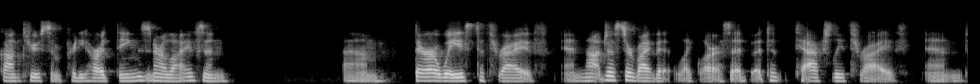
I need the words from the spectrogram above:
gone through some pretty hard things in our lives and um, there are ways to thrive and not just survive it like laura said but to, to actually thrive and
